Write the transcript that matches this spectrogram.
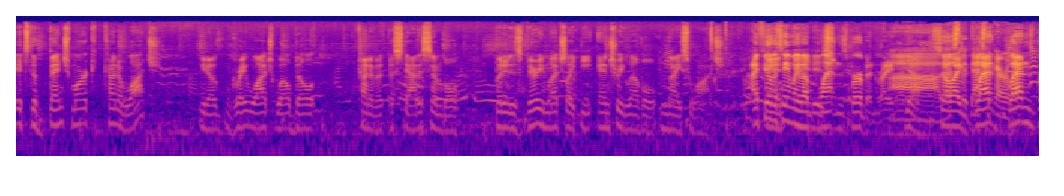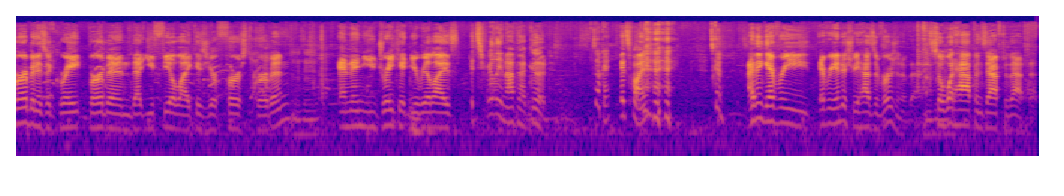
it's the benchmark kind of watch. You know, great watch, well built, kind of a, a status symbol, but it is very much like the entry level nice watch. I feel the same way about it is- Blanton's bourbon, right? Ah, so that's like the, that's Blant- the. Blanton's bourbon is a great bourbon that you feel like is your first bourbon, Mm-hmm. and then you drink it and you realize it's really not that good. It's okay. It's fine. It's good. I think every every industry has a version of that. So Mm-hmm. what happens after that then?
